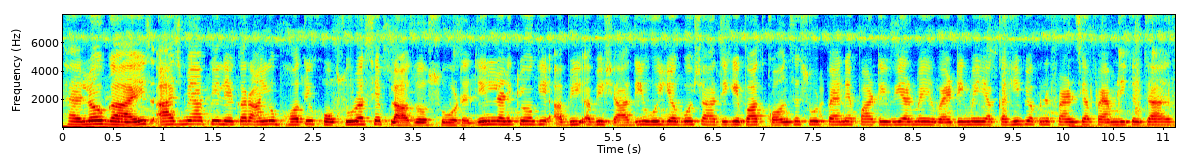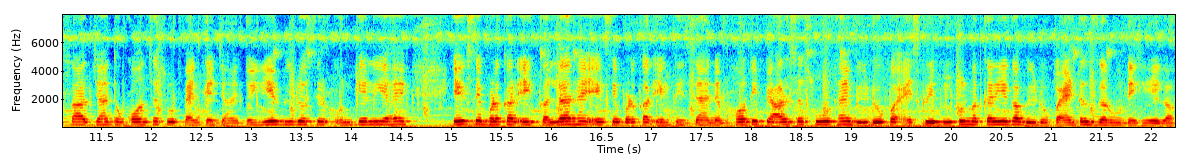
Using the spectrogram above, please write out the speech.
हेलो गाइस आज मैं आपके लेकर आई हूँ बहुत ही खूबसूरत से प्लाजो सूट। जिन लड़कियों की अभी अभी शादी हुई है वो शादी के बाद कौन से सूट पहने पार्टी वियर में वेडिंग में या कहीं भी अपने फ्रेंड्स या फैमिली के जा, साथ जाएँ तो कौन से सूट पहन के जाएँ? तो ये वीडियो सिर्फ़ उनके लिए है। एक से बढ़कर एक कलर है एक से बढ़कर एक डिज़ाइन है। बहुत ही प्यारे से सूट हैं। वीडियो को स्क्रीन बिल्कुल मत करिएगा वीडियो को तक ज़रूर देखिएगा।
